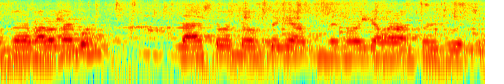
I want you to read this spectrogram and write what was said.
আপনারা ভালো থাকুন। লাস্ট তরফ থেকে আপনাদের সবাইকে আমার আন্তরিক শুভেচ্ছা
